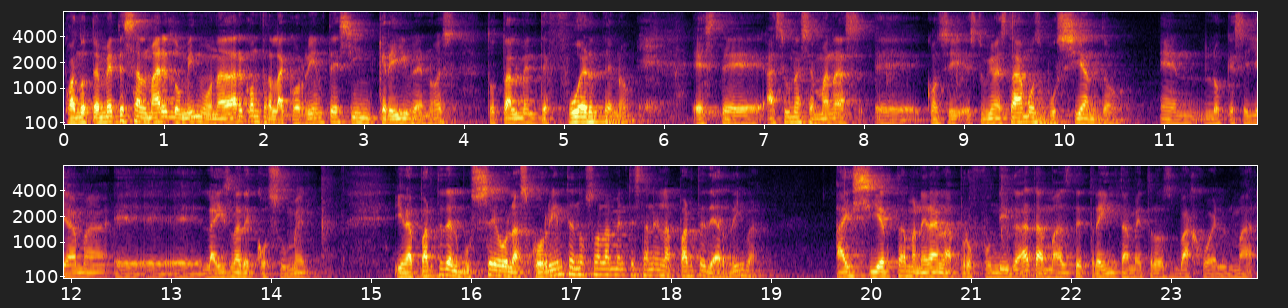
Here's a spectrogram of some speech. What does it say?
Cuando te metes al mar es lo mismo, nadar contra la corriente es increíble, ¿no? Es totalmente fuerte, ¿no? Este, hace unas semanas eh, estuvimos, estábamos buceando en lo que se llama eh, eh, la isla de Cozumel. Y en la parte del buceo, las corrientes no solamente están en la parte de arriba, hay cierta manera en la profundidad, a más de 30 metros bajo el mar,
